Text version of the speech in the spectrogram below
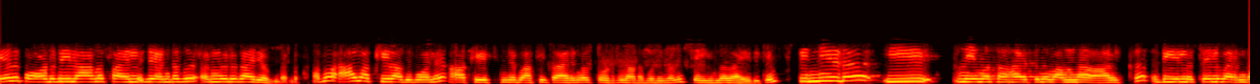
ഏത് കോടതിയിലാണ് ഫയൽ ചെയ്യേണ്ടത് എന്നൊരു കാര്യമുണ്ടല്ലോ. അപ്പോൾ ആ വക്കീൽ അതുപോലെ ആ കേസിന്റെ ബാക്കി കാര്യങ്ങൾ തുടർ നടപടികൾ ചെയ്യുന്നതായിരിക്കും. പിന്നീട് ഈ നിയമസഹായത്തിന് വന്ന ആൾക്ക് ഡി എൽ എസ് ഐയിൽ വരേണ്ട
